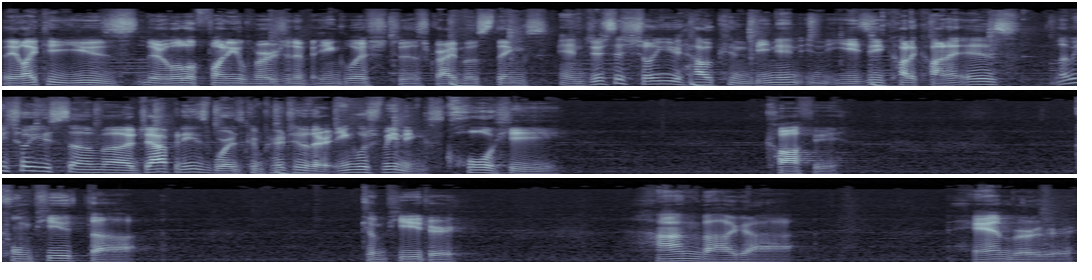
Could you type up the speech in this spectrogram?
they like to use their little funny version of English to describe most things. And just to show you how convenient and easy katakana is, let me show you some uh, Japanese words compared to their English meanings. Kohi, coffee. Computer, computer. Hamburger, hamburger.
